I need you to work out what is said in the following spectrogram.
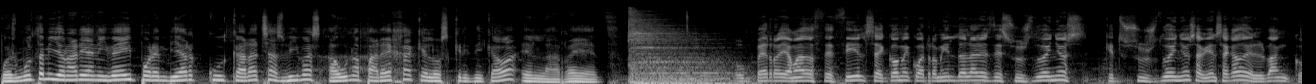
Pues multa millonaria en eBay por enviar cucarachas vivas a una pareja que los criticaba en la red. Un perro llamado Cecil se come 4.000 dólares de sus dueños que sus dueños habían sacado del banco.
